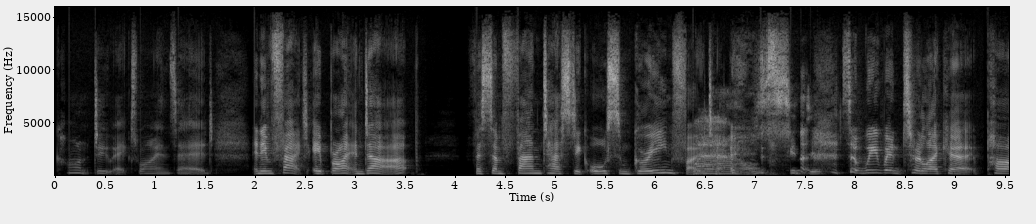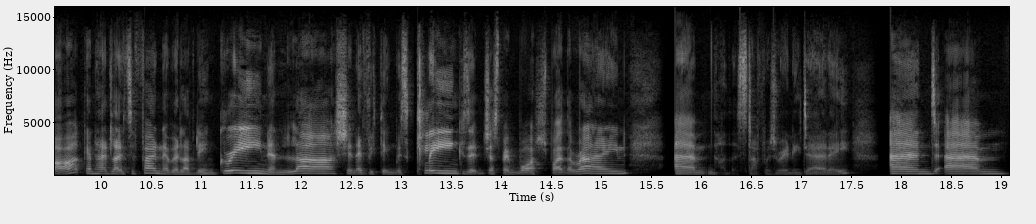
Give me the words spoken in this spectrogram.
Can't do X, Y, and Z." And in fact, it brightened up for some fantastic, awesome green photos. Wow. so we went to like a park and had loads of fun. They were lovely and green and lush, and everything was clean because it just been washed by the rain. Um, no, the stuff was really dirty. And um,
